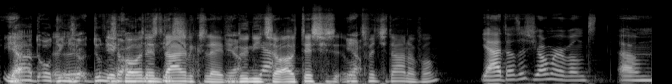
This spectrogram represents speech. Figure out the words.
ja, ja doe niet zo, doe niet Die zo gewoon in het autistisch. dagelijks leven. Ja. Doe niet Ja. zo autistisch. Ja. Wat vind je daar nou van? Ja, dat is jammer, want ehm,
